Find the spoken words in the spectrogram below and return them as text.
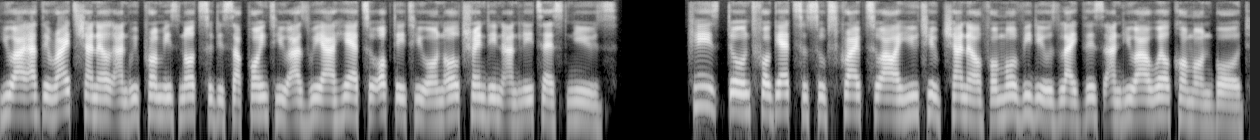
you are at the right channel and we promise not to disappoint you as we are here to update you on all trending and latest news. Please don't forget to subscribe to our YouTube channel for more videos like this and you are welcome on board.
